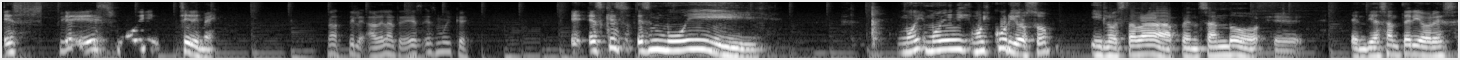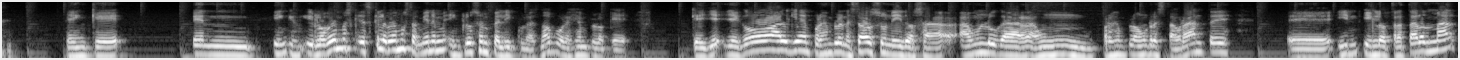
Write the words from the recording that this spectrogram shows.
Es, es muy... Sí, dime. No, dile, adelante, es, es muy qué. E, es que es, es muy muy, muy, muy curioso y lo estaba pensando eh, en días anteriores, en que en, y, lo vemos, es que lo vemos también incluso en películas, ¿no? Por ejemplo, que que llegó alguien, por ejemplo, en Estados Unidos a, un lugar, a un, por ejemplo, a un restaurante eh, y, lo trataron mal,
